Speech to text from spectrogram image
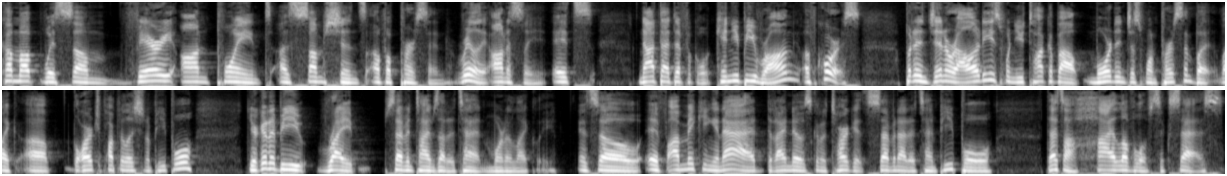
come up with some very on point assumptions of a person. Really, honestly, it's not that difficult. Can you be wrong? Of course. But in generalities, when you talk about more than just one person, but like a large population of people, you're going to be right seven times out of 10, more than likely. And so if I'm making an ad that I know is going to target seven out of 10 people, that's a high level of success.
